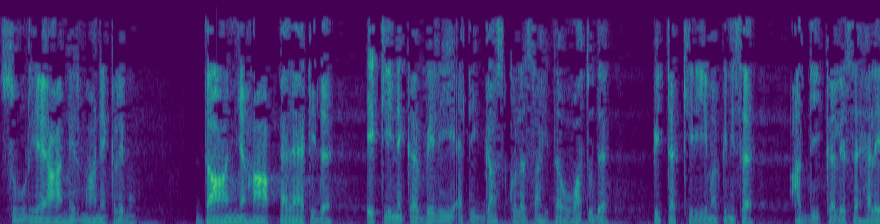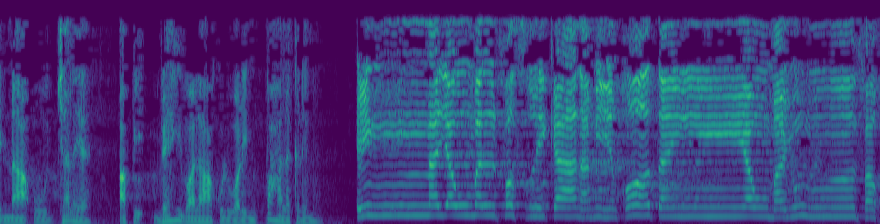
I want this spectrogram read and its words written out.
සූර්යයා නිර්මාණය කළෙමු. ධාන්‍ය හා පැලෑටිද එකිනෙක වෙලී ඇති ගස්කොළ සහිත වතුද පිට කිරීම පිණිස අධික ලෙස හැලෙන්නා වූ ජලය අපි වැහි වලාකුළු වලින් පහල කළෙමු. إن يوم الفصل كان ميقاتا يوم ينفخ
